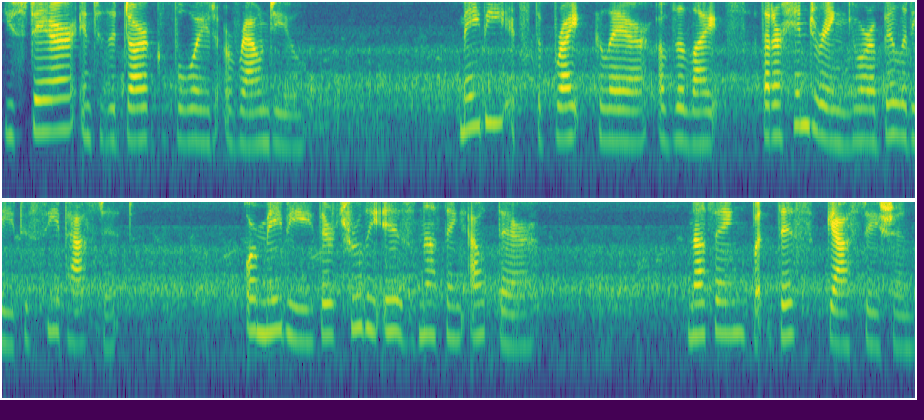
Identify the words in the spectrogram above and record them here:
you stare into the dark void around you. Maybe it's the bright glare of the lights that are hindering your ability to see past it. Or maybe there truly is nothing out there. Nothing but this gas station.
